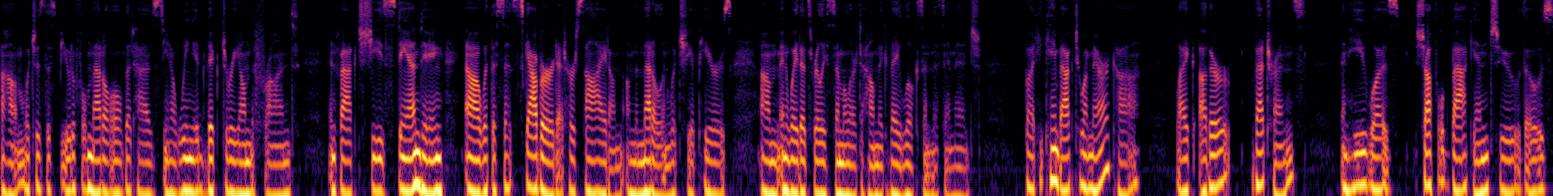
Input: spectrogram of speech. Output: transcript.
um, which is this beautiful medal that has you know winged victory on the front. In fact, she's standing uh, with a scabbard at her side on, on the medal in which she appears um, in a way that's really similar to how McVey looks in this image. But he came back to America like other veterans, and he was shuffled back into those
